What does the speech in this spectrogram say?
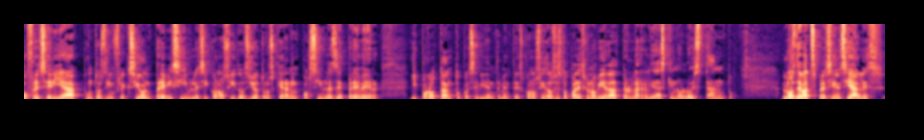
ofrecería puntos de inflexión previsibles y conocidos y otros que eran imposibles de prever y por lo tanto, pues evidentemente desconocidos. Esto parece una obviedad, pero la realidad es que no lo es tanto. Los debates presidenciales,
